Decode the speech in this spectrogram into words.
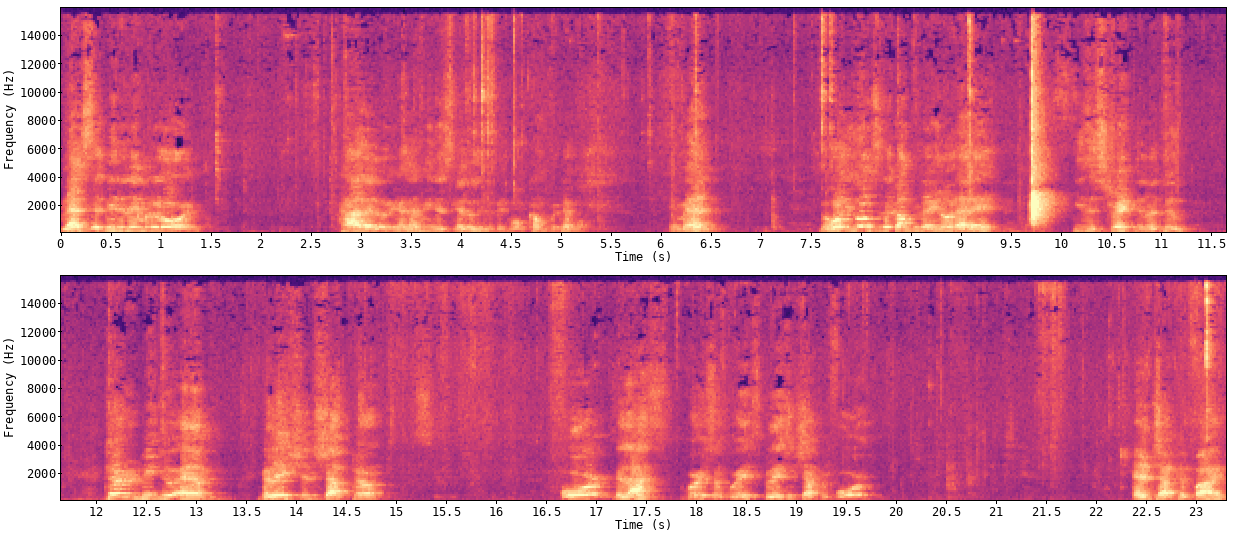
Blessed be the name of the Lord. Hallelujah. Let me just get a little bit more comfortable. Amen? The Holy Ghost is a comforter. You know that, eh? He's a strengthener too. Turn with me to um, Galatians chapter 4, the last verse of grace, Galatians chapter 4 and chapter 5.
